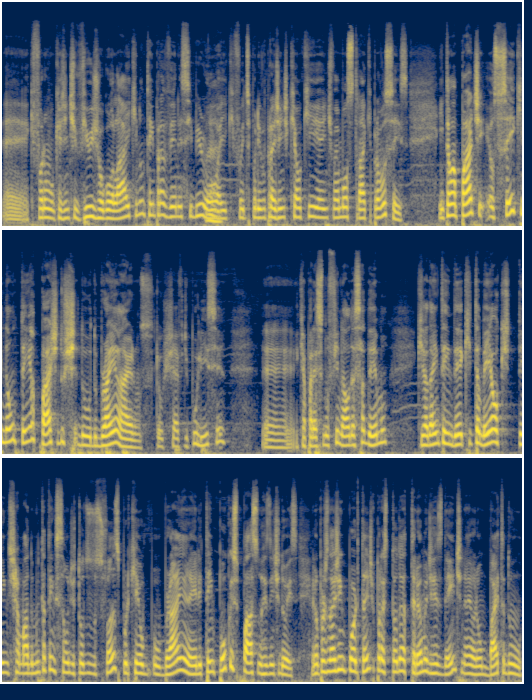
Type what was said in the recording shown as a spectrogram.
É, que foram que a gente viu e jogou lá e que não tem pra ver nesse B-roll É. aí que foi disponível pra gente, que é o que a gente vai mostrar aqui pra vocês. Então a parte, eu sei que não tem a parte do, do, do Brian Irons, que é o chefe de polícia, é, que aparece no final dessa demo, que já dá a entender que também é o que tem chamado muita atenção de todos os fãs, porque o, o Brian ele tem pouco espaço no Resident 2. Ele é um personagem importante para toda a trama de Resident, né? Ele é um baita de um,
